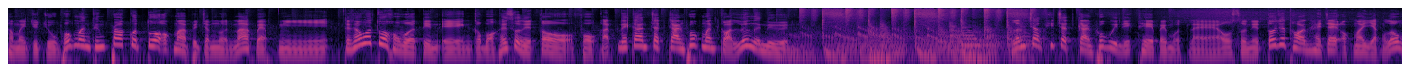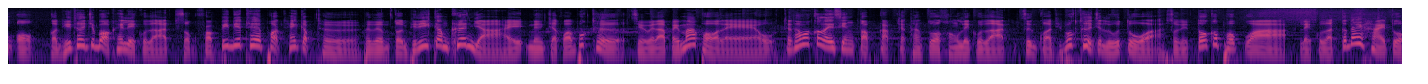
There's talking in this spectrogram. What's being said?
ทำไมจู่ๆพวกมันถึงปรากฏตัวออกมาเป็นจำนวนมากแบบนี้ แต่ถ้าว่าตัวของเวอร์ตินเองก็บอกให้โซเนโตโฟกัสในการจัดการพวกมันก่อนเรื่องอื่นๆ หลังจากที่จัดการพวกวินิกเทไปหมดแล้วโซเนโตจะถอนหายใจออกมาอย่างโล่งอก ก่อนที่เธอจะบอกให้เลกูลัสส่งฟรอปปี้ดิสเทพอตให้กับเธอ เพื่อเริ่มต้นพิธีกรรมเคลื่อนย้าย เนื่องจากว่าพวกเธอเสียเวลาไปมากพอแล้ว แต่ทว่าก็เลยเสียงตอบกลับจากทางตัวของเลกูลัสซึ่งก่อนที่พวกเธอจะรู้ตัวโซเนโตก็พบว่าเลกูลัสก็ได้หายตัว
